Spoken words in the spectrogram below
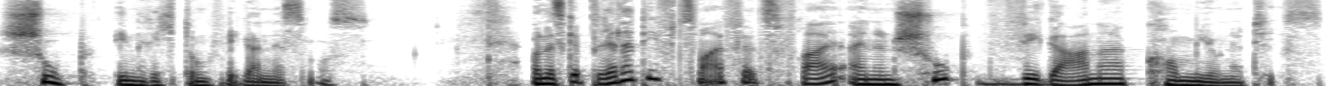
Schub in Richtung Veganismus. Und es gibt relativ zweifelsfrei einen Schub veganer Communities.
